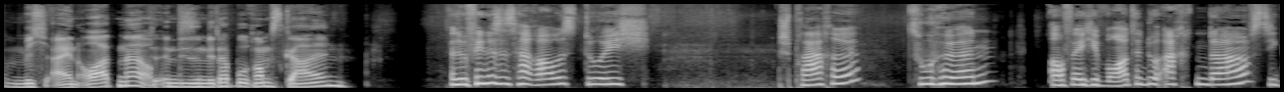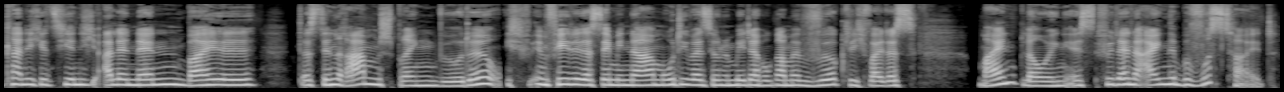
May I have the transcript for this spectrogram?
mich einordne in diese Metaprogrammskalen? Also du findest es heraus durch Sprache, Zuhören, auf welche Worte du achten darfst. Die kann ich jetzt hier nicht alle nennen, weil das den Rahmen sprengen würde. Ich empfehle das Seminar Motivation und Metaprogramme wirklich, weil das mindblowing ist für deine eigene Bewusstheit.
